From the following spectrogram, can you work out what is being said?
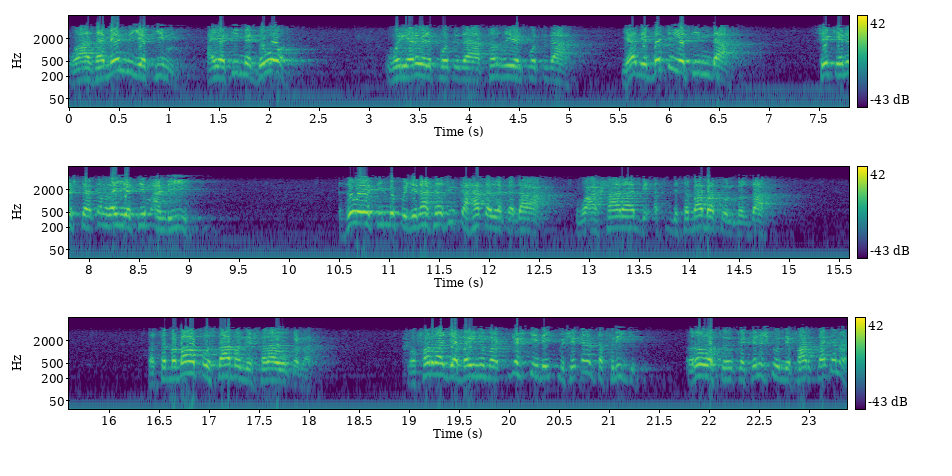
وزمن يتيم يتيم دو وريرو القطدا ترزي القطدا يا دي بچه يتيم دا شكي نشتا كان لا يتيم عندي زو يتيم بجناسة شو كهكذا كدا وأشار بسبابة البزدا فسببا وقصابا نشرا وكذا وفرج بينما تشتي ديك مشكلة تفريج روى كتنشكو نفارت لكنا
